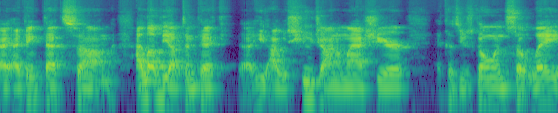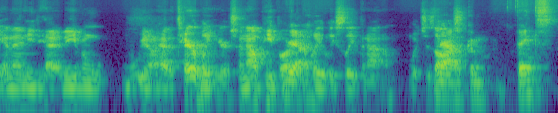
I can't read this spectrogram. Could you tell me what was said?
I, I, think that's. Um, I love the Upton pick. Uh, he, I was huge on him last year because he was going so late, and then he had even you know had a terrible year. So now people are yeah. completely sleeping on him, which is awesome. Yeah, thanks.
